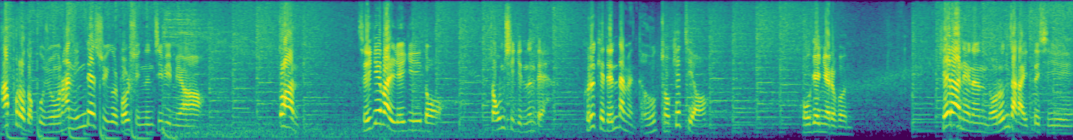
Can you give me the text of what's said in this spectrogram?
앞으로도 꾸준한 임대 수익을 볼 수 있는 집이며 또한 재개발 얘기도 조금씩 있는데 그렇게 된다면 더욱 좋겠지요. 고객 여러분, 계란에는 노른자가 있듯이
